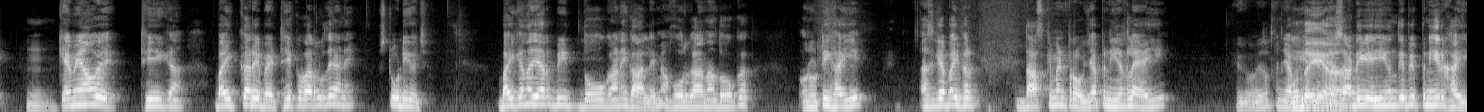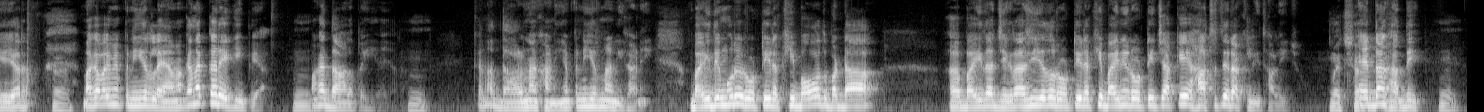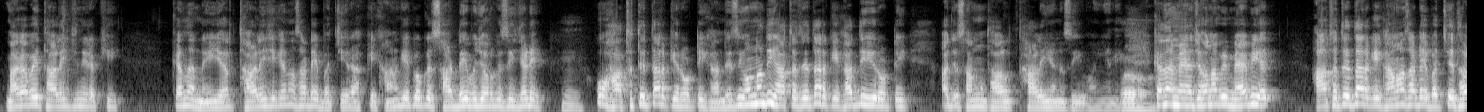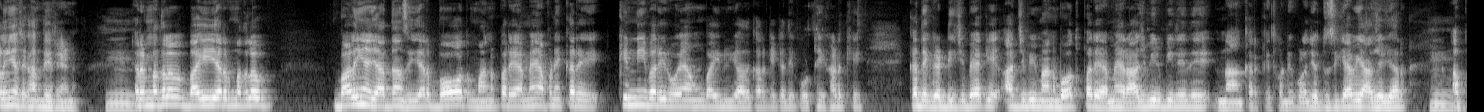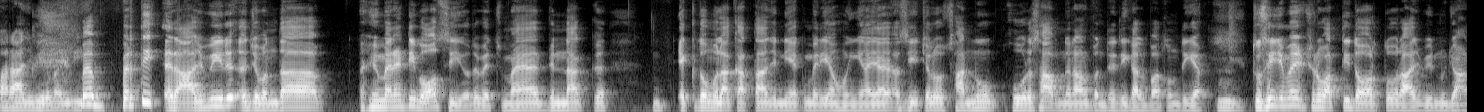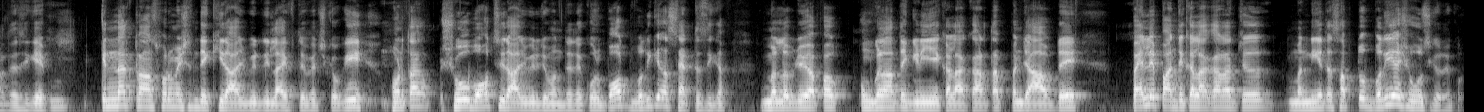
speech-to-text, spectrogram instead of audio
ਕਿਵੇਂ ਆ ਓਏ? ਠੀਕ ਆ। ਬਾਈ ਘਰੇ ਬੈਠੇ ਇੱਕ ਵਾਰ ਲੁਧਿਆਣੇ ਸਟੂਡੀਓ 'ਚ। ਬਾਈ ਕਹਿੰਦਾ ਯਾਰ ਵੀ ਦੋ ਗਾਣੇ ਗਾ ਲਏ ਮੈਂ ਹੋਰ ਗਾਣਾ ਦੋ ਕੁ। ਰੋਟੀ ਖਾਈਏ। ਅਸੀਂ ਕਿਹਾ ਬਾਈ ਫਿਰ 10 ਕੁ ਮਿੰਟ ਰੁਕ ਜਾ ਪਨੀਰ ਲੈ ਆਈਏ। ਉਹ ਪੰਜਾਬੀ। ਸਾਡੀ ਇਹੀ ਹੁੰਦੀ ਵੀ ਪਨੀਰ ਖਾਈਏ ਯਾਰ। ਮੈਂ ਕਿਹਾ ਬਾਈ ਮੈਂ ਪਨੀਰ ਲੈ ਆਵਾਂ ਕਹਿੰਦਾ ਘਰੇ ਕੀ ਪਿਆ? ਮੈਂ ਕਿਹਾ ਦਾਲ ਪਈ ਆ ਯਾਰ। ਕਹਿੰਦਾ ਦਾਲ ਨਾ ਖਾਣੀ ਆ ਪਨੀਰ ਨਾ ਨਹੀਂ ਖਾਣੀ। ਬਾਈ ਦੇ ਮੂਹਰੇ ਰੋਟੀ ਰੱਖੀ ਬਹੁਤ ਵੱਡਾ ਬਾਈ ਦਾ ਜਿਗਰਾ ਸੀ ਜਦੋਂ ਰੋਟੀ ਰੱਖੀ ਬਾਈ ਨੇ ਰੋਟੀ ਚੱਕ ਕੇ ਹੱਥ ਤੇ ਰੱਖ ਲਈ ਥਾਲੀ 'ਚ। ਅੱਛਾ। ਐਦਾਂ ਖਾਧੀ। ਮੈਂ ਕਿਹਾ ਬਈ ਥਾਲੀ 'ਚ ਨਹੀਂ ਰੱਖੀ। ਕਹਿੰਦਾ ਨਹੀਂ ਯਾਰ ਥਾਲੀ 'ਚ ਕਹਿੰਦਾ ਸਾਡੇ ਬੱਚੇ ਰੱਖ ਕੇ ਖਾਣਗੇ ਕਿਉਂਕਿ ਸਾਡੇ ਬਜ਼ੁਰਗ ਸੀ ਜਿਹੜੇ ਉਹ ਹੱਥ ਤੇ ਧਰ ਕੇ ਰੋਟੀ ਖਾਂਦੇ ਸੀ। ਉਹਨਾਂ ਦੀ ਹੱਥ ਤੇ ਧਰ ਕੇ ਖਾਧੀ ਸੀ ਰੋਟੀ। ਅੱਜ ਸਾਨੂੰ ਥਾਲ ਥਾਲੀਆਂ ਨਸੀਬ ਹੋਈਆਂ ਨੇ। ਕਹਿੰਦਾ ਮੈਂ ਚਾਹੁੰਦਾ ਵੀ ਮੈਂ ਵੀ ਹੱਥ ਤੇ ਧਰ ਕੇ ਖਾਵਾਂ ਸਾਡੇ ਬੱਚੇ ਥਾਲੀਆਂ 'ਚ ਖਾਂਦੇ ਰਹਿਣ। ਯਾਰ ਮਤਲਬ ਬਾਈ ਯਾਰ ਮਤਲਬ ਬਾਲੀਆਂ ਯਾਦਾਂ ਸੀ ਯਾਰ ਬਹੁਤ ਮਨ ਭਰਿਆ। ਮੈਂ ਆਪਣੇ ਘਰੇ ਕਿੰਨੀ ਵਾਰੀ ਰੋਇਆ ਹੂੰ ਬਾਈ ਨੂੰ ਯਾਦ ਕਰਕੇ ਕਦੇ ਕੋਠੇ ਖੜ ਕੇ ਕਦੇ ਗੱਡੀ 'ਚ ਬਹਿ ਕੇ। ਅੱਜ ਵੀ ਮਨ ਬਹੁਤ ਭਰਿਆ। ਮੈਂ ਰਾਜਵੀਰ ਵੀਰੇ ਦੇ ਨਾਂ ਕਰਕੇ ਤੁਹਾਡੇ ਕੋਲ ਜੋ ਤੁਸੀਂ ਕਿਹਾ ਵੀ ਆ ਜਾਓ ਯਾਰ ਆਪਾਂ ਰਾਜਵੀਰ ਬਾਈ ਦੀ। ਮੈਂ ਪ੍ਰਤੀ ਰਾਜਵੀਰ ਜਵੰਦਾ ਹਿਊਮੈਨਿਟੀ ਬਹੁਤ ਸੀ ਉਹਦੇ ਵਿੱਚ। ਮੈਂ ਜਿੰਨਾ ਕੁ ਇੱਕ ਦੋ ਮੁਲਾਕਾਤਾਂ ਜਿੰਨੀਆਂ ਕੁ ਮੇਰੀਆਂ ਹੋਈਆਂ ਜਾਂ ਅਸੀਂ ਚਲੋ ਸਾਨੂੰ ਹੋਰ ਹਿਸਾਬ ਦੇ ਨਾਲ ਬੰਦੇ ਦੀ ਗੱਲਬਾਤ ਹੁੰਦੀ ਆ। ਤੁਸੀਂ ਜਿਵੇਂ ਸ਼ੁਰੂਆਤੀ ਦੌਰ ਤੋਂ ਰਾਜਵੀਰ ਨੂੰ ਜਾਣਦੇ ਸੀਗੇ ਕਿੰਨਾ ਕੁ ਟਰਾਂਸਫਰਮੇਸ਼ਨ ਦੇਖੀ ਰਾਜਵੀਰ ਦੀ ਲਾਈਫ ਦੇ ਵਿੱਚ? ਕਿਉਂਕਿ ਹੁਣ ਤਾਂ ਸ਼ੋਅ ਬਹੁਤ ਸੀ ਰਾਜਵੀਰ ਜਵੰਦੇ ਦੇ ਕੋਲ ਬਹੁਤ ਵਧੀਆ ਸੈੱਟ ਸੀਗਾ। ਮਤਲਬ ਜੇ ਆਪਾਂ ਉਂਗਲਾਂ ਤੇ ਗਿਣੀਏ ਕਲਾਕਾਰ ਤਾਂ ਪੰਜਾਬ ਦੇ ਪਹਿਲੇ ਪੰਜ ਕਲਾਕਾਰਾਂ ਚ ਮੰਨੀਏ ਤਾਂ ਸਭ ਤੋਂ ਵਧੀਆ ਸ਼ੋਅ ਸੀ ਉਹਦੇ ਕੋਲ।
